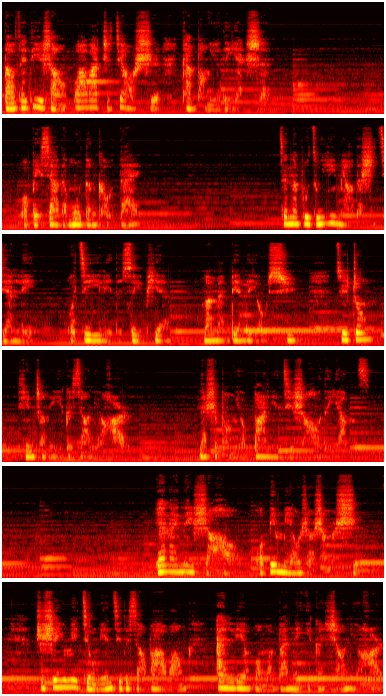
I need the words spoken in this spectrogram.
倒在地上哇哇直叫时看朋友的眼神。我被吓得目瞪口呆。在那不足一秒的时间里，我记忆里的碎片。慢慢变得有序，最终拼成了一个小女孩。那是朋友八年级时候的样子。原来那时候我并没有惹什么事，只是因为九年级的小霸王暗恋我们班的一个小女孩，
